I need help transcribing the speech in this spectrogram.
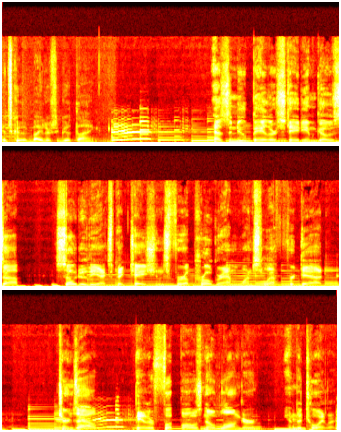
It's good. Baylor's a good thing. As the new Baylor Stadium goes up, so do the expectations for a program once left for dead. Turns out, Baylor football is no longer in the toilet.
